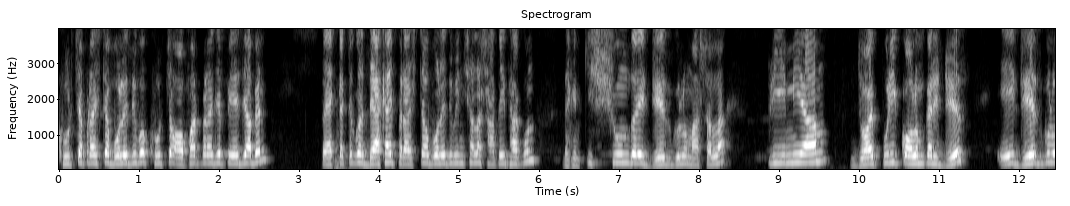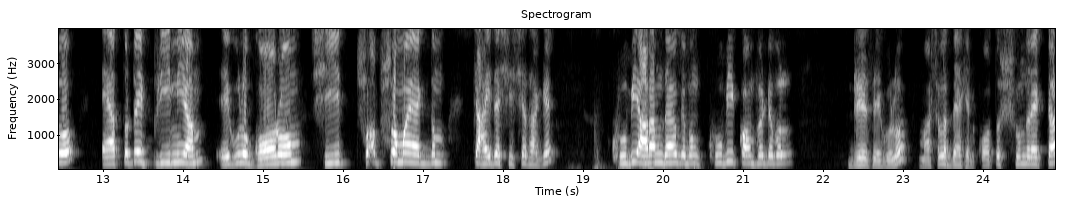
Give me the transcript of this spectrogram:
খুরচা প্রাইসটা বলে দিব, খুরচা অফার প্রাইজে পেয়ে যাবেন। তো একটা একটা করে দেখাই প্রাইসটাও বলে দিব ইনশাল্লাহ সাথেই থাকুন। দেখেন কি সুন্দর এই ড্রেসগুলো মার্শাল্লাহ প্রিমিয়াম জয়পুরি কলমকারী ড্রেস এই ড্রেসগুলো এতটাই প্রিমিয়াম এগুলো গরম, শীত, সব সময় একদম চাহিদা শীর্ষে থাকে। খুবই আরামদায়ক এবং খুবই কমফোর্টেবল ড্রেস এগুলো। মার্শাল্লাহ দেখেন কত সুন্দর একটা,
